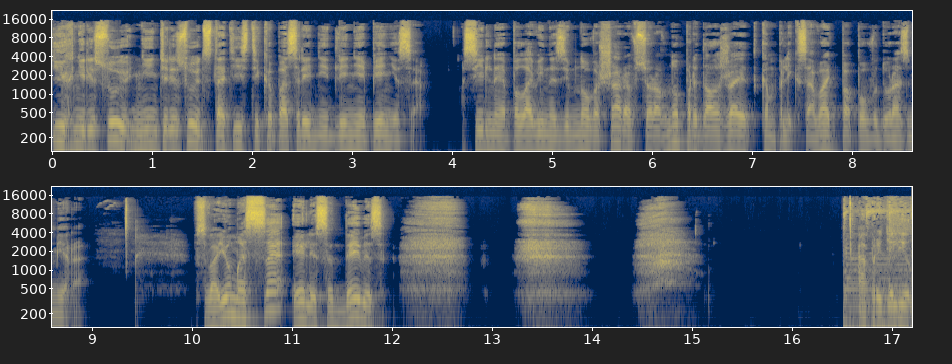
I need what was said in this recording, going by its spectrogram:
Их не, рисует, не интересует статистика по средней длине пениса. Сильная половина земного шара все равно продолжает комплексовать по поводу размера. В своем эссе Элисон Дэвис определил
